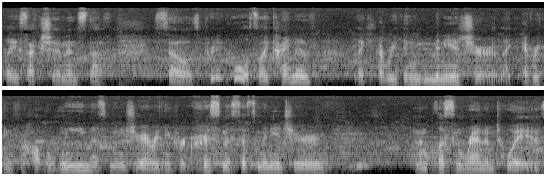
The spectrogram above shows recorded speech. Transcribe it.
play section and stuff. So it's pretty cool. It's like kind of like everything miniature, like everything for Halloween that's miniature, everything for Christmas that's miniature, and then plus some random toys.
